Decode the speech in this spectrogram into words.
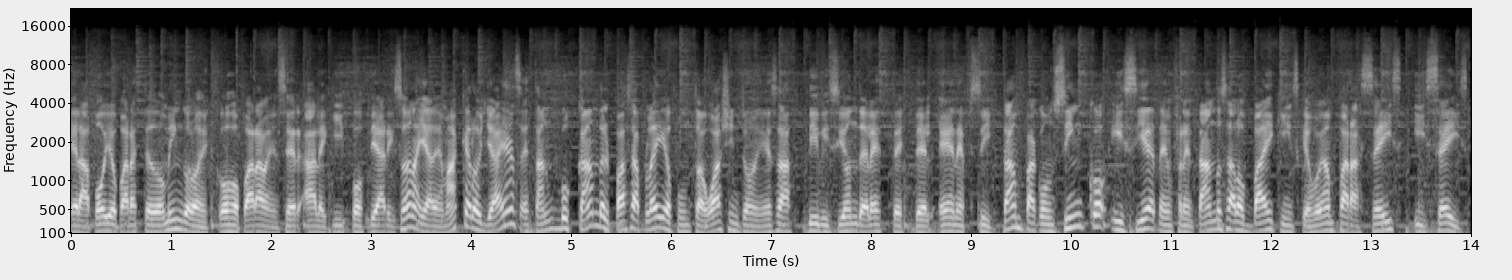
el apoyo para este domingo. Los escojo para vencer al equipo de Arizona. Y además que los Giants están buscando el pase a playoff junto a Washington en esa división del este del NFC. Tampa con 5 y 7 enfrentándose a los Vikings que juegan para 6 y 6.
